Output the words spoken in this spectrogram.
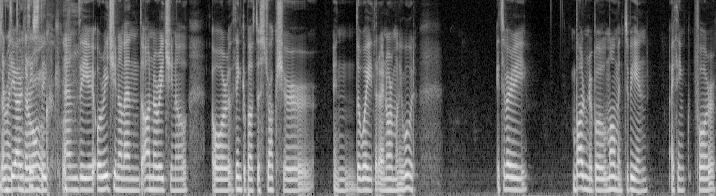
the, and right the artistic and, and the original and unoriginal or think about the structure in the way that i normally would it's a very vulnerable moment to be in I think for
